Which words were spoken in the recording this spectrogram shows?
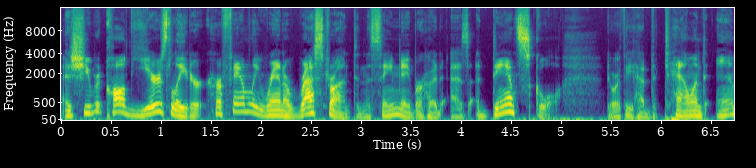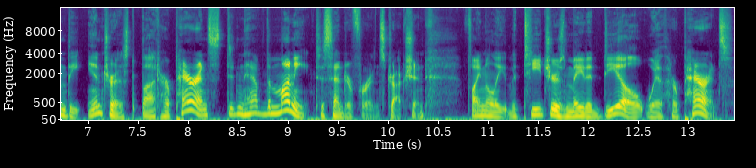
As she recalled years later, her family ran a restaurant in the same neighborhood as a dance school. Dorothy had the talent and the interest, but her parents didn't have the money to send her for instruction. Finally, the teachers made a deal with her parents.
